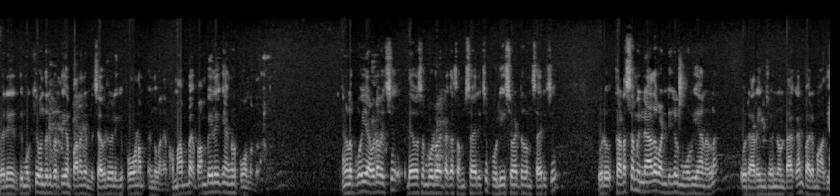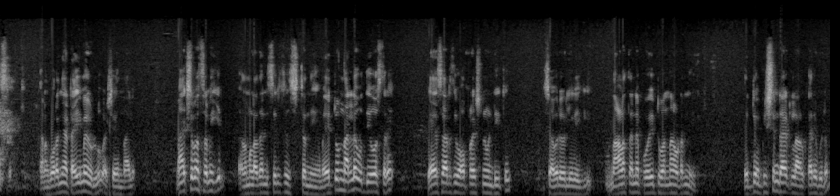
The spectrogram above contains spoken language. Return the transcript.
വിലയിരുത്തി മുഖ്യമന്ത്രി പ്രത്യേകം പറഞ്ഞിട്ടുണ്ട് ശബരിമലയ്ക്ക് പോകണം എന്ന് പറഞ്ഞു. പമ്പയിലേക്ക് ഞങ്ങൾ പോകുന്നുള്ളതാണ് ഞങ്ങൾ പോയി അവിടെ വെച്ച് ദേവസ്വം ബോർഡുമായിട്ടൊക്കെ സംസാരിച്ച് പോലീസുമായിട്ട് സംസാരിച്ച് ഒരു തടസ്സമില്ലാതെ വണ്ടികൾ മൂവ് ചെയ്യാനുള്ള ഒരു അറേഞ്ച്മെന്റ് ഉണ്ടാക്കാൻ പരമാവധി ശ്രമിക്കും. കാരണം കുറഞ്ഞ ടൈമേ ഉള്ളൂ. പക്ഷേ എന്നാലും മാക്സിമം ശ്രമിക്കും. നമ്മൾ അതനുസരിച്ച് സിസ്റ്റം നീങ്ങും. ഏറ്റവും നല്ല ഉദ്യോഗസ്ഥരെ കെ എസ് ആർ സി ഓപ്പറേഷന് വേണ്ടിയിട്ട് ശബരിമലയിലേക്ക് നാളെ തന്നെ പോയിട്ട് വന്നാൽ ഉടൻ നീക്കും ഏറ്റവും എഫിഷ്യന്റ് ആയിട്ടുള്ള ആൾക്കാരെ വിടും.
